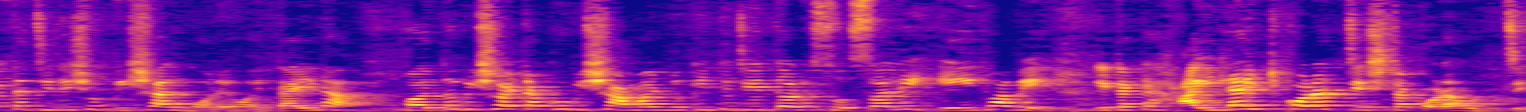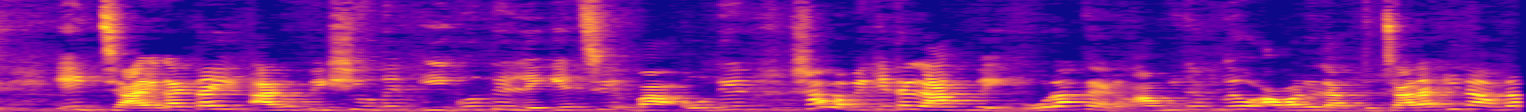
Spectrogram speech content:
একটা জিনিসও বিশাল মনে হয়, তাই না? হয়তো বিষয়টা খুবই সামান্য, কিন্তু যেহেতু আরও সোশ্যালি এইভাবে এটাকে হাইলাইট করার চেষ্টা করা হচ্ছে, এই জায়গাটাই আরও বেশি ওদের ইগোতে লেগেছে বা ওদের স্বাভাবিক এটা লাগবেই। ওরা কেন? আমি থাকলেও আমারও লাগতো। যারা কিনা আমরা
